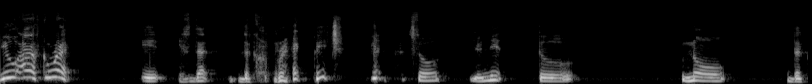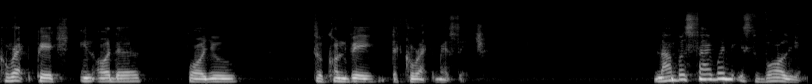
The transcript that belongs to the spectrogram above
You are correct. It, is that the correct pitch? so you need to know the correct pitch in order for you to convey the correct message. Number seven is volume.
